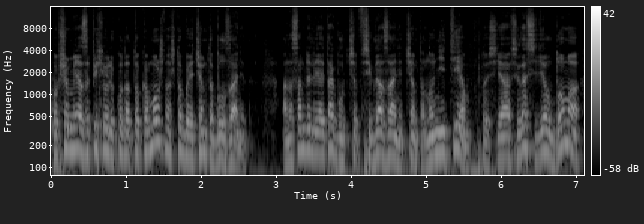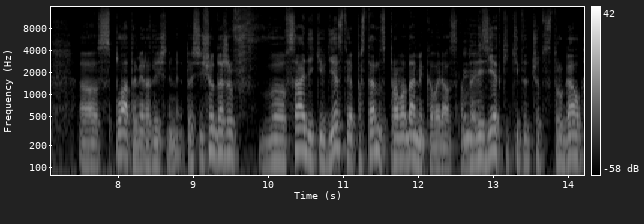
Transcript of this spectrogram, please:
В общем, меня запихивали куда только можно, чтобы я чем-то был занят. А на самом деле я и так был всегда занят чем-то, но не тем. То есть я всегда сидел дома э, с платами различными. То есть еще даже в, в- в садике, в детстве я постоянно с проводами ковырялся. Там Мгм. резетки какие-то, что-то стругал.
